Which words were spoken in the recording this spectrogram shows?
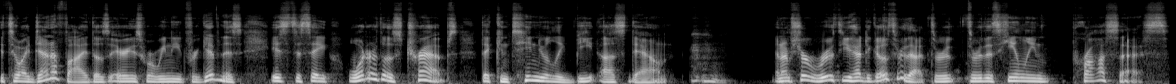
is to identify those areas where we need forgiveness, is to say, what are those traps that continually beat us down? and I'm sure Ruth, you had to go through that through through this healing process.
